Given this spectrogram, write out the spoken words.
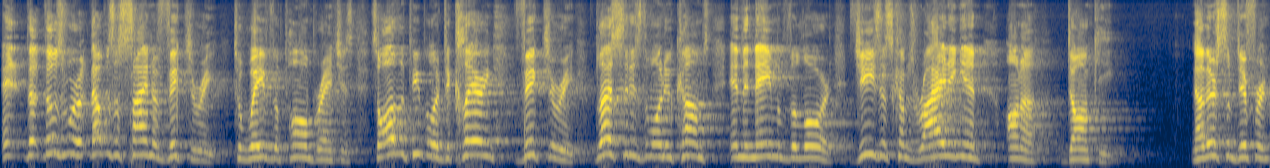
Th- those were, that was a sign of victory to wave the palm branches. So all the people are declaring victory. Blessed is the one who comes in the name of the Lord. Jesus comes riding in on a donkey. Now there's some different,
